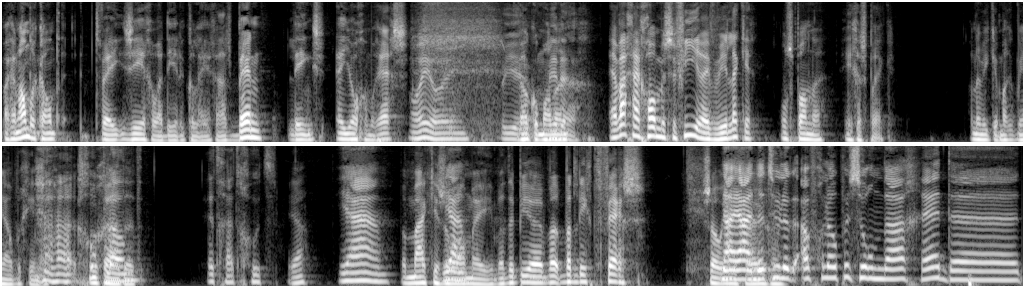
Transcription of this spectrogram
Maar aan de andere kant twee zeer gewaardeerde collega's. Ben links en Jochem rechts. Hoi hoi. Goeie Welkom mannen. middag. En wij gaan gewoon met z'n vier even weer lekker ontspannen in gesprek. Annemieke, mag ik bij jou beginnen? goed Hoe gaat plan. het? Het gaat goed. Ja? Ja. Wat maak je zo Ja. al mee? Wat, heb je, wat, wat ligt vers? Zo in nou ja, geheugen? natuurlijk afgelopen zondag, hè, de,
